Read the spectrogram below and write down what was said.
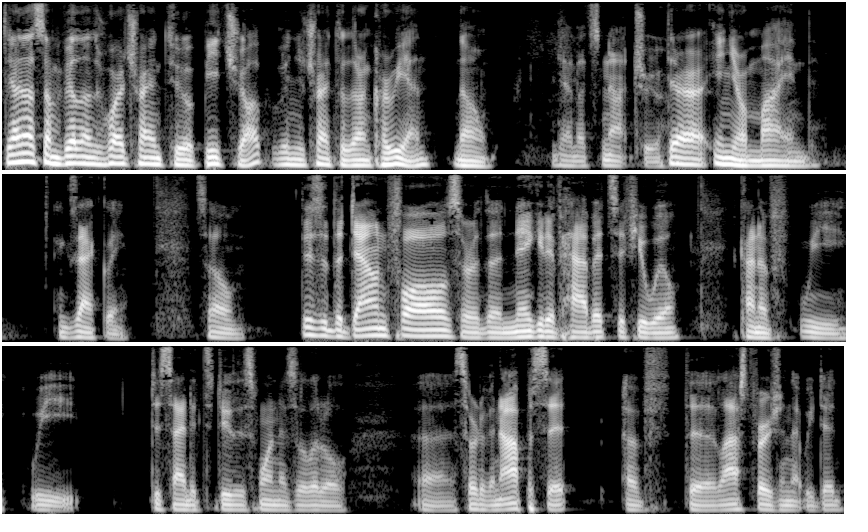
There are not some villains who are trying to beat you up when you're trying to learn Korean. No, Yeah, that's not true. they're in your mind. Exactly. So these are the downfalls or the negative habits, if you will. Kind of we we decided to do this one as a little uh, sort of an opposite of the last version that we did,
